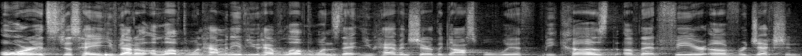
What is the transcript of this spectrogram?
or it's just, hey, you've got a, a, loved one. How many of you have loved ones that you haven't shared the gospel with because of that fear of rejection?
